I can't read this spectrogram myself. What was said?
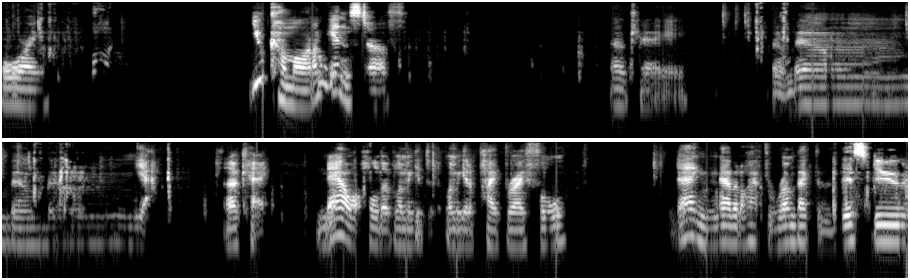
boring. You come on, I'm getting stuff. Okay. Boom, boom, boom, boom. Yeah. Okay. Now, hold up. Let me get the, let me get a pipe rifle. Dang nabbit, I'll have to run back to this dude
